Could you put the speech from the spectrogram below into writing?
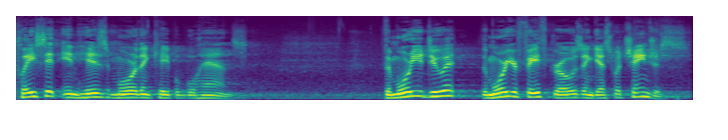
place it in His more than capable hands. The more you do it, the more your faith grows, and guess what changes?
